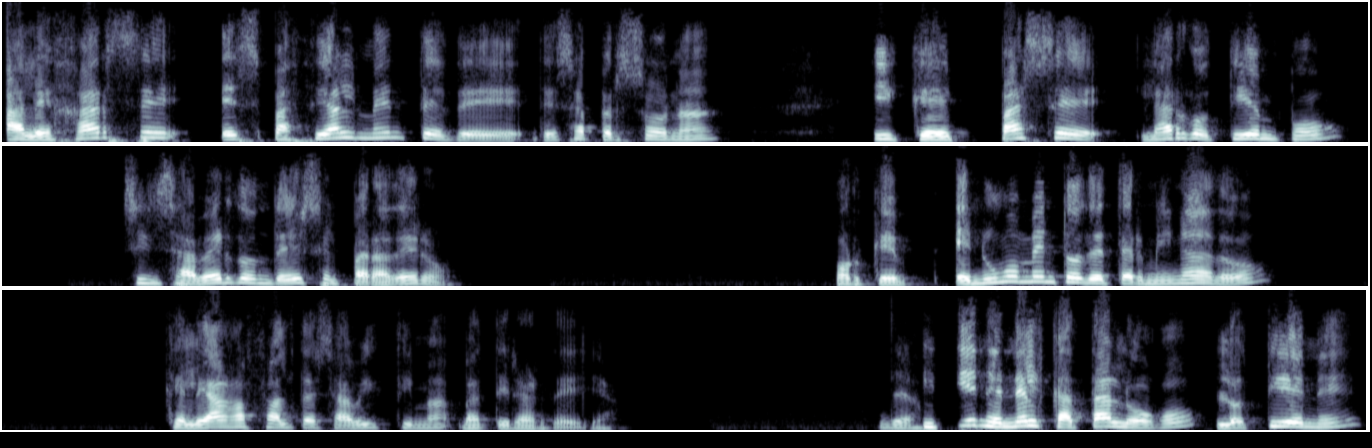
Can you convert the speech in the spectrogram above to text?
alejarse espacialmente de, de esa persona y que pase largo tiempo sin saber dónde es el paradero. Porque en un momento determinado que le haga falta a esa víctima, va a tirar de ella. Y tiene en el catálogo, lo tiene,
